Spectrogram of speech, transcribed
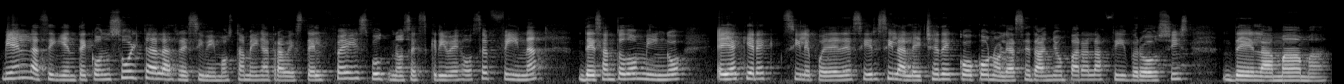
Bien, la siguiente consulta la recibimos también a través del Facebook. Nos escribe Josefina de Santo Domingo. Ella quiere si le puede decir si la leche de coco no le hace daño para la fibrosis de la mama,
